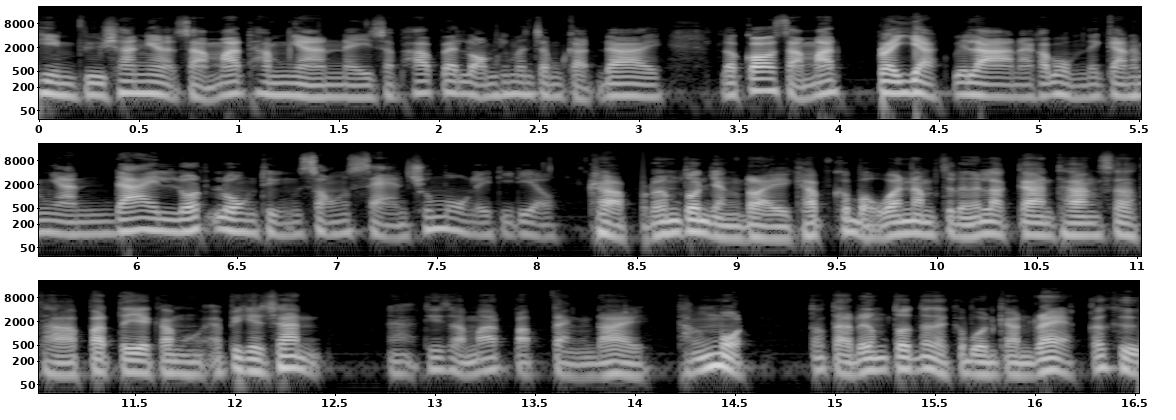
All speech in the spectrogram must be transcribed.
ทีม Fusion เนี่ยสามารถทำงานในสภาพแวดล้อมที่มันจำกัดได้ แล้วก็สามารถประหยัดเวลานะครับผมในการทำงานได้ลดลงถึง 200,000 ชั่วโมงเลยทีเดียว ครับเริ่มต้นอย่างไรครับเขาบอกว่านำเสนอหลักการทางสถาปัตยกรรมของแอปพลิเคชันนะที่สามารถปรับแต่งได้ทั้งหมดตั้งแต่เริ่มต้นตั้งแต่กระบวนการแรกก็คือ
